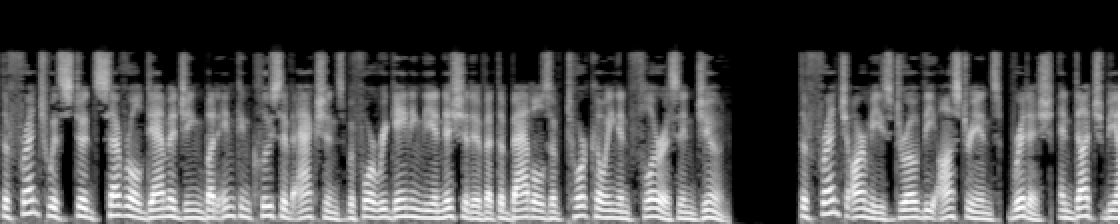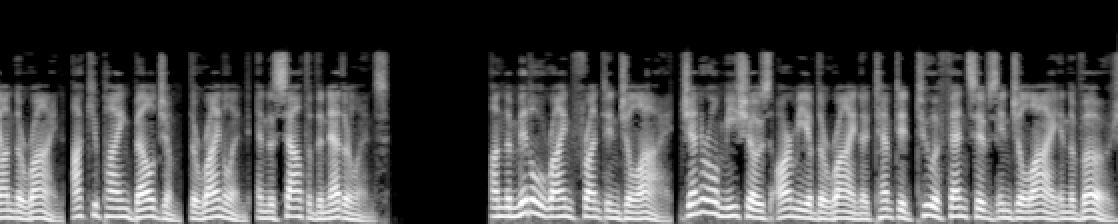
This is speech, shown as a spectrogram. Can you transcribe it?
The French withstood several damaging but inconclusive actions before regaining the initiative at the battles of Tourcoing and Fleurus in June. The French armies drove the Austrians, British, and Dutch beyond the Rhine, occupying Belgium, the Rhineland, and the south of the Netherlands. On the Middle Rhine front in July, General Michaud's Army of the Rhine attempted two offensives in July in the Vosges,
